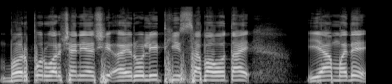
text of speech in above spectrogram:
भरपूर वर्षांनी अशी ऐरोलीत ही सभा होत आहे. यामध्ये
